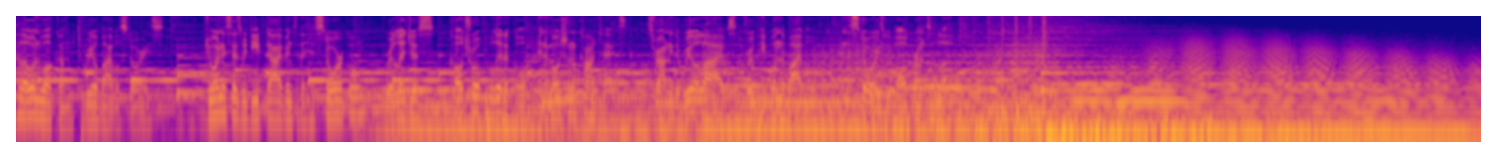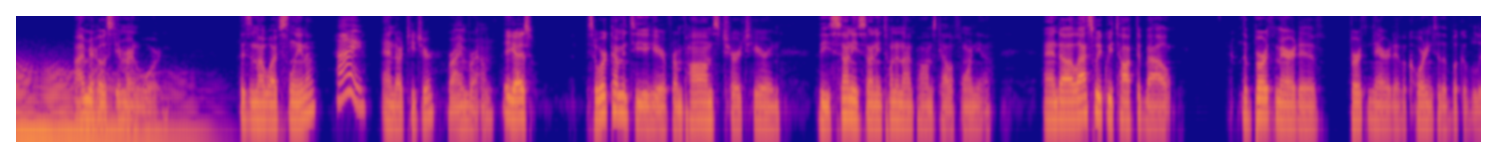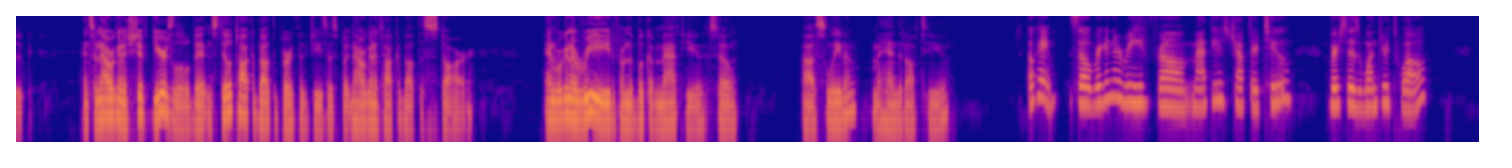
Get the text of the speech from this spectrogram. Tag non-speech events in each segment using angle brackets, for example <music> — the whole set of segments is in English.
Hello and welcome to Real Bible Stories. Join us as we deep dive into the historical, religious, cultural, political, and emotional context surrounding the real lives of real people in the Bible and the stories we've all grown to love. I'm your host, Imran Ward. This is my wife, Selena, Hi. and our teacher, Ryan Brown. Hey guys. So we're coming to you here from Palms Church here in the sunny, sunny 29 Palms, California. And uh, last week we talked about the birth narrative, birth narrative according to the book of Luke. And so now we're going to shift gears a little bit and still talk about the birth of Jesus, but now we're going to talk about the star. And we're going to read from the book of Matthew. So, uh, Selena, I'm going to hand it off to you. Okay, so we're going to read from Matthew's chapter 2, verses 1 through 12.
